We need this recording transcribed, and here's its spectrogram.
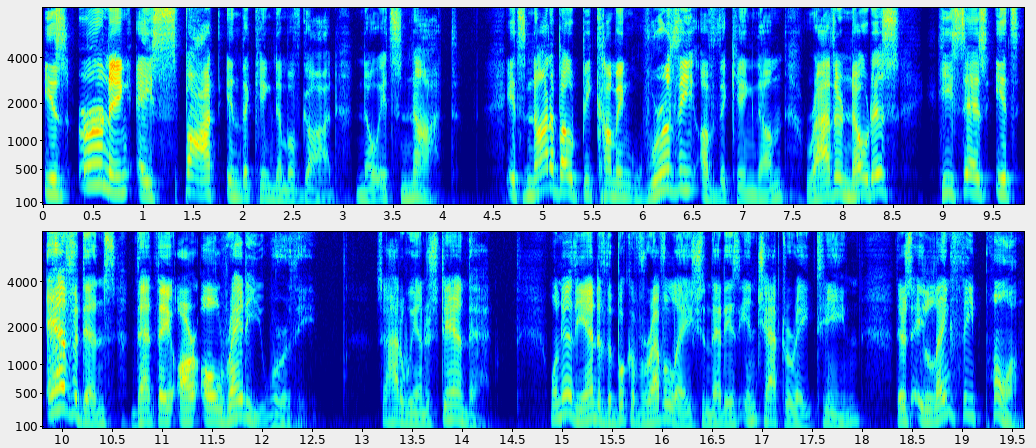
is earning a spot in the kingdom of God. No, it's not. It's not about becoming worthy of the kingdom. Rather, notice he says it's evidence that they are already worthy. So, how do we understand that? Well, near the end of the book of Revelation, that is in chapter 18, there's a lengthy poem.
